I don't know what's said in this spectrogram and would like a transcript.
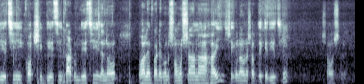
দিয়েছি ককশিট দিয়েছি কার্টুন দিয়েছি, যেন ভলিউম পার্টে কোনো সমস্যা না হয়, সেগুলো আমরা সব দেখে দিয়েছি। সমস্যা নেই।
